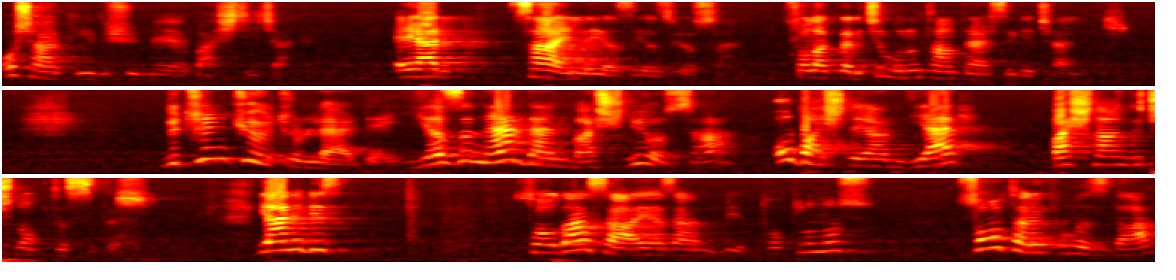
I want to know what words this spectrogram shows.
o şarkıyı düşünmeye başlayacak. Eğer sağ elle yazı yazıyorsa. Solaklar için bunun tam tersi geçerlidir. Bütün kültürlerde yazı nereden başlıyorsa o başlayan yer başlangıç noktasıdır. Yani biz soldan sağa yazan bir toplumuz. Sol tarafımızda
